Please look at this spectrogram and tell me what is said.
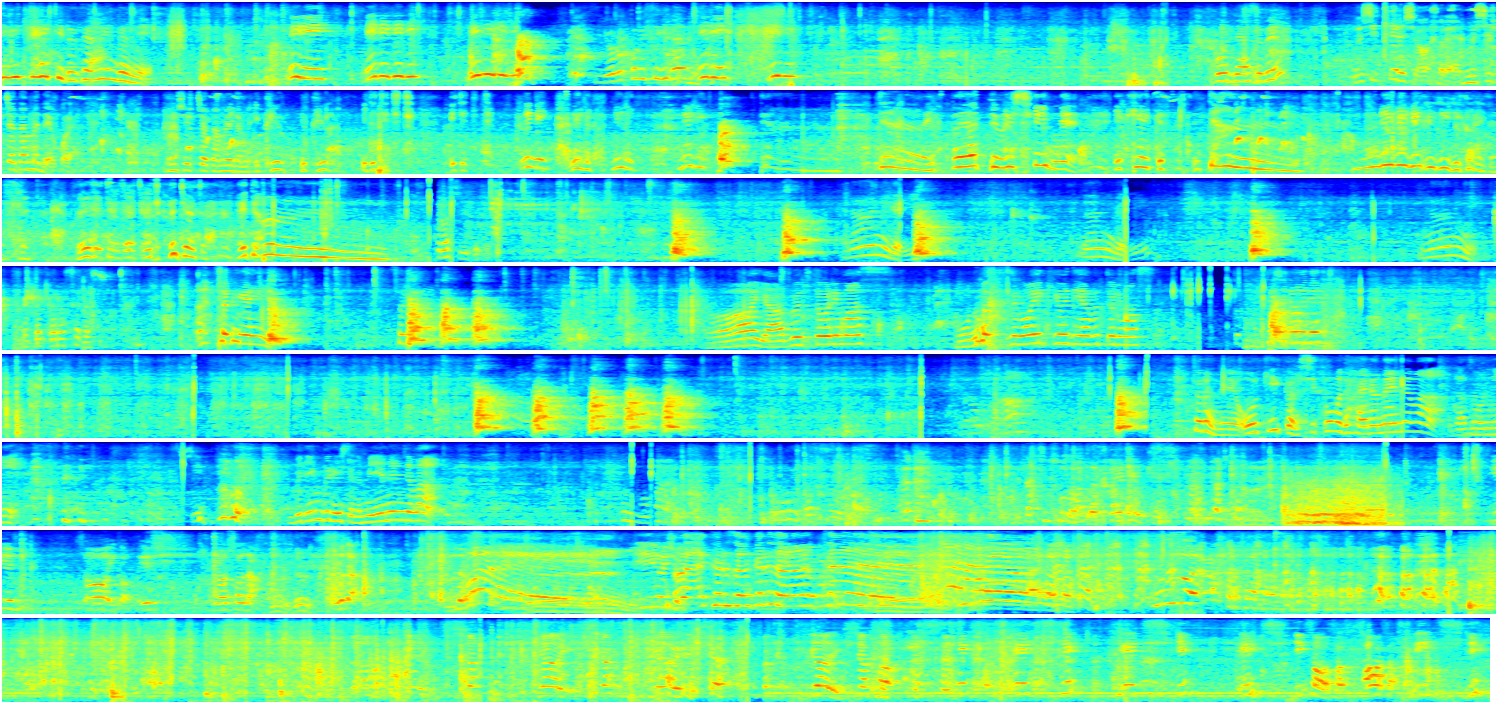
してみたいけど残念だねリリーリリリリリリリリリよし喜びすぎだリリリリボールで遊ぶ虫ってるでしょそれ虫っちゃダメだよこれ虫っちゃダメダメ行くよ行くよいてててていてててリリリリリリリリリーいっぱいあって嬉しいね。いけいけダーンリリリリリリこれだはいじゃじゃじゃじゃじゃじゃじゃはいダーンよろしいです何がいい何がいい何あそれがいいよそれがいいああ破っておりますものすごい勢いで破っております。後ろおいでそらね。大きいから尻尾まで入らないんだわ。画像に。尻尾ブリンブリンしてるの見えないんだわ。そうだ、んう、うだい。よいしょ。来るぞ来るぞそうそうそうそう1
